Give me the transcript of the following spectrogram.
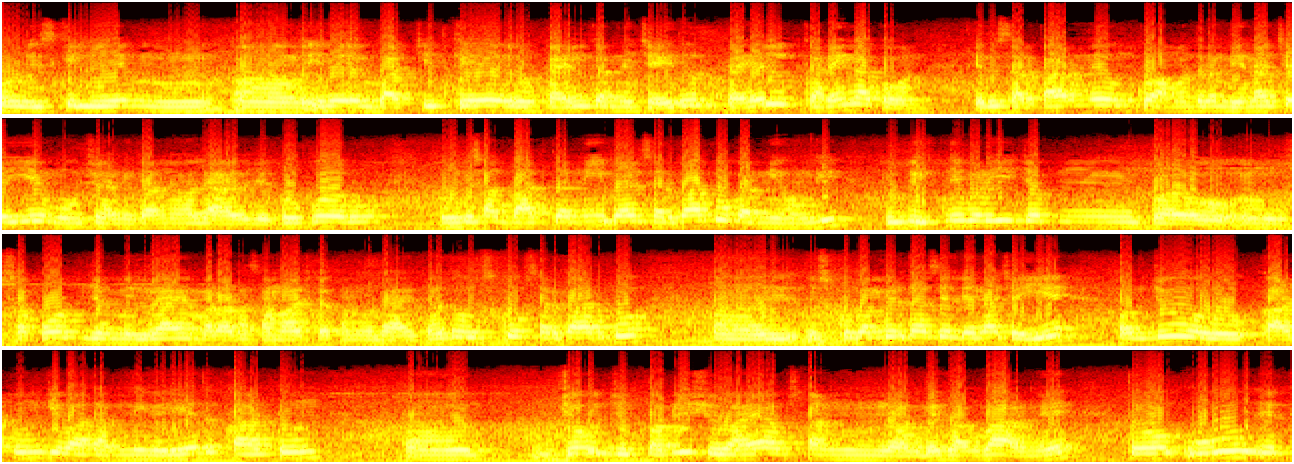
और इसके लिए इन्हें बातचीत के पहल करनी चाहिए। तो पहल करेगा कौन? ये तो सरकार ने उनको आमंत्रण देना चाहिए मोर्चा निकालने वाले आयोजकों को और उनके साथ बात करनी है पहले सरकार को करनी होगी क्योंकि इतनी बड़ी जब सपोर्ट जब मिल रहा है मराठा समाज का समुदाय का तो उसको सरकार को उसको गंभीरता से लेना चाहिए। और जो कार्टून की बात आपने कही है तो कार्टून जो जो पब्लिश हुआ है उसका अखबार में तो वो एक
